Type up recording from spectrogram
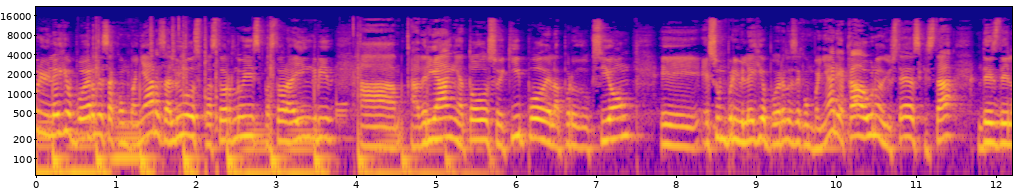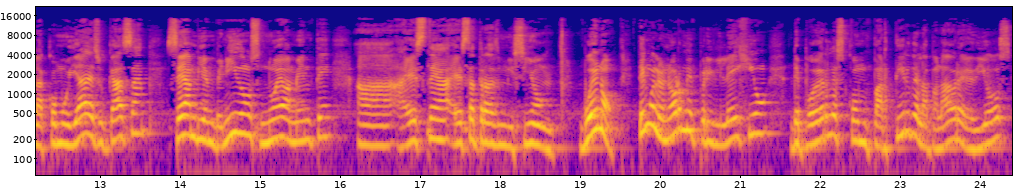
privilegio poderles acompañar. Saludos, Pastor Luis, Pastora Ingrid, a Adrián y a todo su equipo de la producción. Eh, es un privilegio poderles acompañar y a cada uno de ustedes que está desde la comodidad de su casa. Sean bienvenidos nuevamente a, esta, esta transmisión. Bueno, tengo el enorme privilegio de poderles compartir de la palabra de Dios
